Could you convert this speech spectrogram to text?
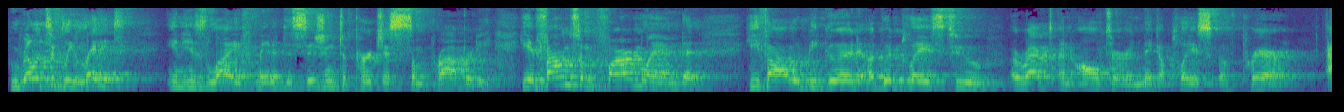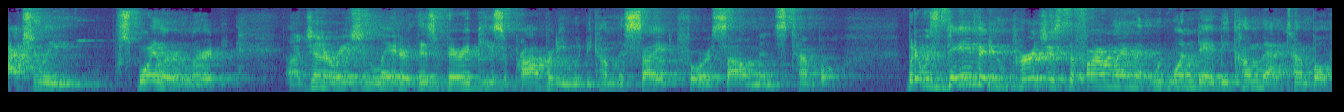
who relatively late in his life made a decision to purchase some property. He had found some farmland that he thought would be good, a good place to erect an altar and make a place of prayer. Actually, spoiler alert, a generation later, this very piece of property would become the site for Solomon's temple. But it was David who purchased the farmland that would one day become that temple.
